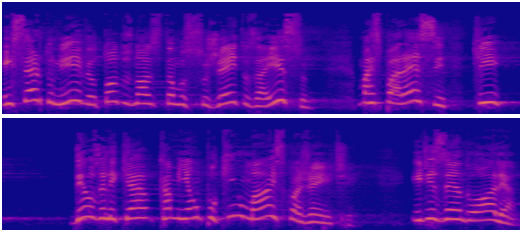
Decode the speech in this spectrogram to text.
Em certo nível, todos nós estamos sujeitos a isso, mas parece que Deus ele quer caminhar um pouquinho mais com a gente. E dizendo, olha,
